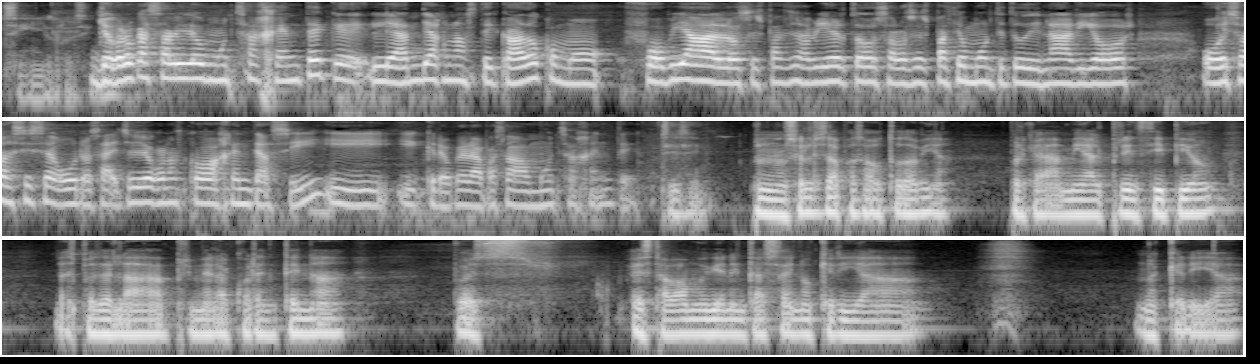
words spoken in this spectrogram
Sí, yo creo que sí. Yo creo que ha salido mucha gente que le han diagnosticado como fobia a los espacios abiertos, a los espacios multitudinarios, o eso así seguro. O sea, de hecho yo conozco a gente así y, y creo que le ha pasado a mucha gente. Sí, sí. Pero no se les ha pasado todavía. Porque a mí al principio, después de la primera cuarentena, pues estaba muy bien en casa y no quería. No quería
